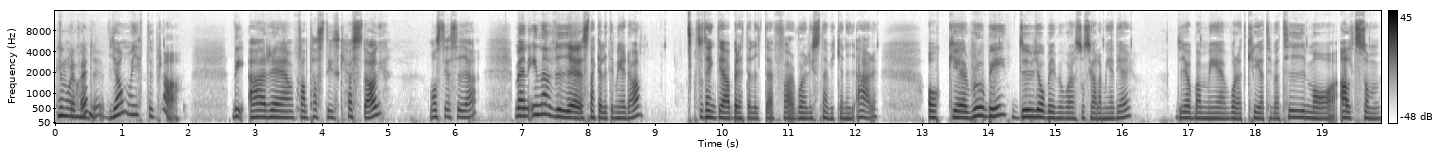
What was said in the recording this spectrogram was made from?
Hur mår du själv? Du? Jag mår jättebra. Det är en fantastisk höstdag, måste jag säga. Men innan vi eh, snackar lite mer idag så tänkte jag berätta lite för våra lyssnare vilka ni är. Och eh, Ruby, du jobbar ju med våra sociala medier. Du jobbar med vårt kreativa team och allt som,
